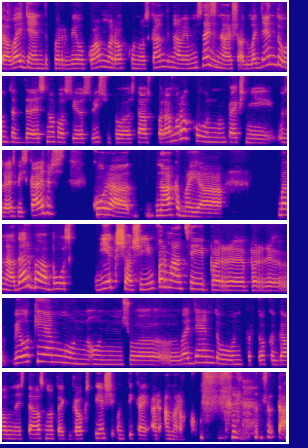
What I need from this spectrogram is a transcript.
tā leģenda par vilku amaroku no Skandināviem. Es nezināju šādu leģendu, un tad es noklausījos visu to stāstu par amaroku, un pēkšņi uzreiz bija skaidrs, kurā nākamajā manā darbā būs iekšā šī informācija par, par vilkiem un, un šo leģendu un par to, ka galvenais tēls noteikti brauks tieši un tikai ar amaroku. Tā,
